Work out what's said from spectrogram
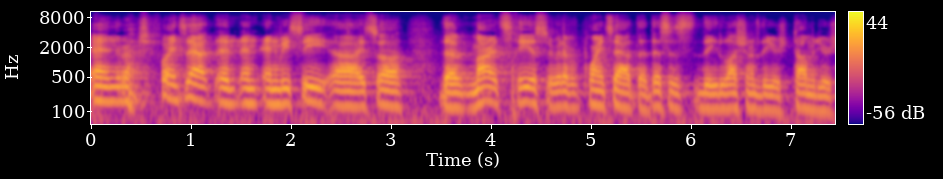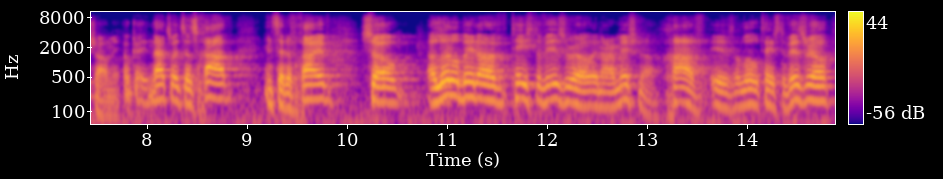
And the Rashi points out, and, and, and we see, uh, I saw the Maharatz Chajes or whatever points out that this is the Lashon of the Talmud Yerushalmi. Okay, and that's why it says Chav instead of Chayiv. So a little bit of taste of Israel in our Mishnah. Chav is a little taste of Israel.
